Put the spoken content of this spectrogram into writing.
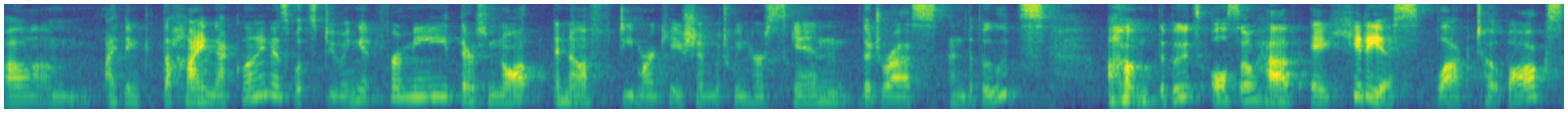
Um, I think the high neckline is what's doing it for me. There's not enough demarcation between her skin, the dress, and the boots. Um, the boots also have a hideous black toe box.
